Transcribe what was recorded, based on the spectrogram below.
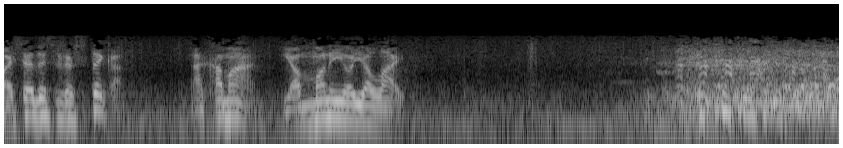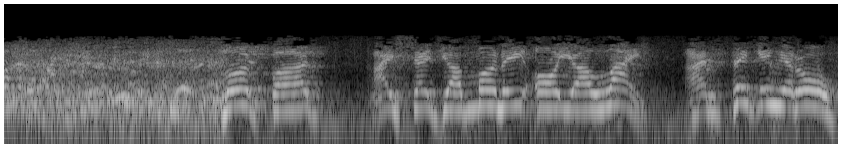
I said this is a stick-up. Now, come on. Your money or your life. Look, Bud. I said your money or your life. I'm thinking it over.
